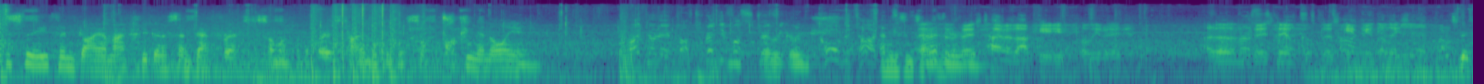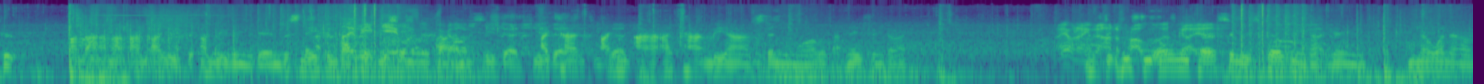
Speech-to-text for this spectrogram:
This Nathan guy, I'm actually gonna send death threats to someone for the first time because they're so fucking annoying. There we go. you sh- And he's And inside this is the here. first time I've actually fully rage. Other than the first day of this game being released. It's because I'm, I'm, I'm, I'm, I leave, I'm leaving the game. This Nathan guy I leave killed me so many I got him. times. He's dead. He's I dead. can't, He's I, dead. I, I can't be asked anymore with that Nathan guy. I haven't even I've- had a He's problem the with only this guy yet. person who's killed me that game. No one else.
